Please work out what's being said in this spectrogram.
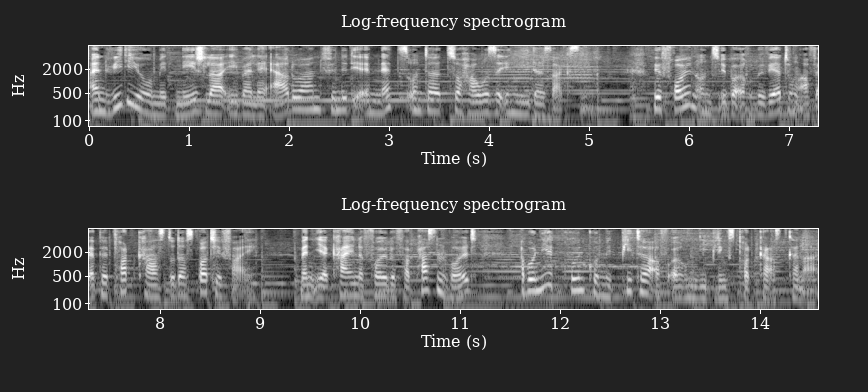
Ein Video mit Nejla Eberle Erdogan findet ihr im Netz unter Zuhause in Niedersachsen. Wir freuen uns über eure Bewertung auf Apple Podcast oder Spotify. Wenn ihr keine Folge verpassen wollt, abonniert Grünkohl mit Peter auf eurem Lieblingspodcast-Kanal.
